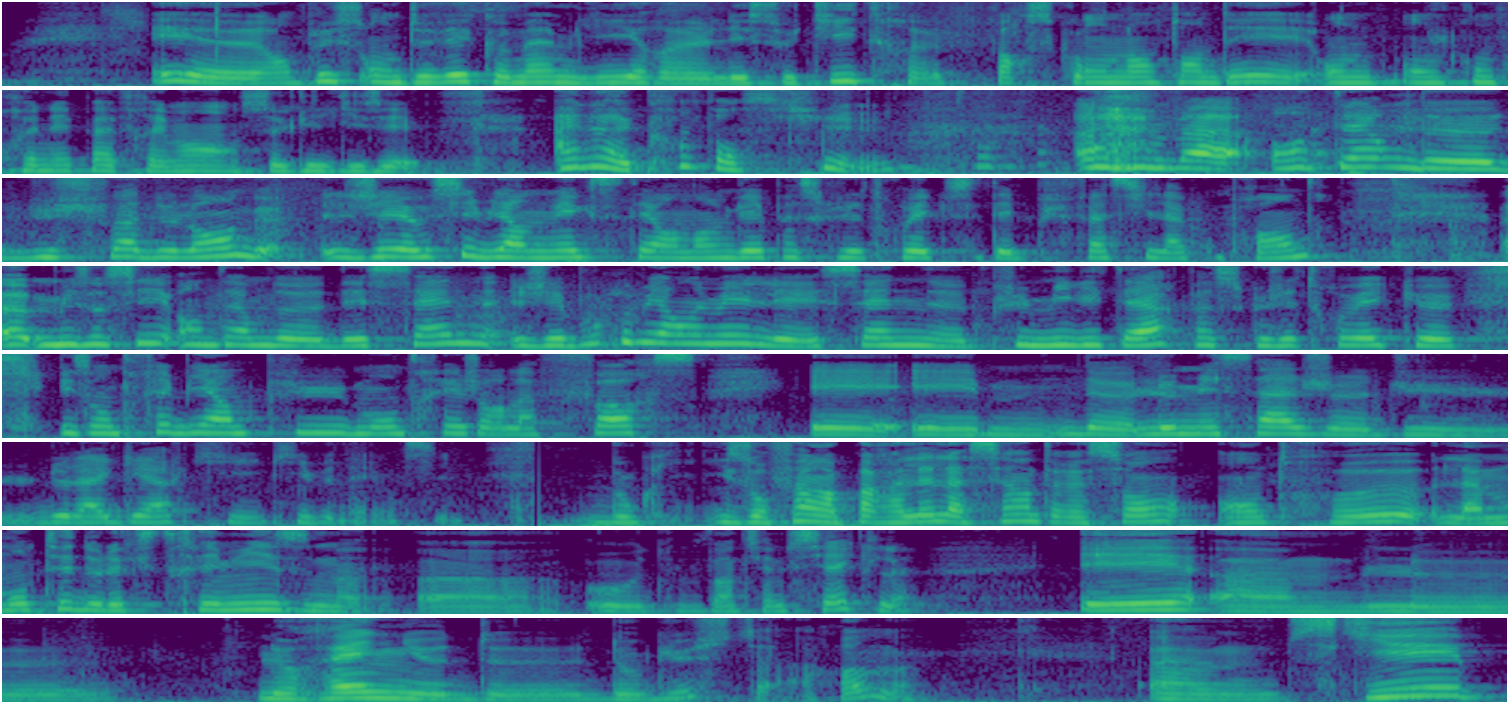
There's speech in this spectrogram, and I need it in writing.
Et en plus, on devait quand même lire les sous-titres, parce qu'on entendait, on ne comprenait pas vraiment ce qu'il disait. Anna, qu'en penses-tu? Bah, en termes de- du choix de langue, j'ai aussi bien aimé que c'était en anglais parce que j'ai trouvé que c'était plus facile à comprendre. Euh, mais aussi en termes de, des scènes, j'ai beaucoup bien aimé les scènes plus militaires parce que j'ai trouvé qu'ils ont très bien pu montrer genre la force et, et, hum, le, message du, de la guerre qui, qui venait aussi. Donc ils ont fait un parallèle assez intéressant entre la montée de l'extrémisme euh, au XXe siècle et euh, le, le règne d'Auguste à Rome. Euh, ce qui est,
